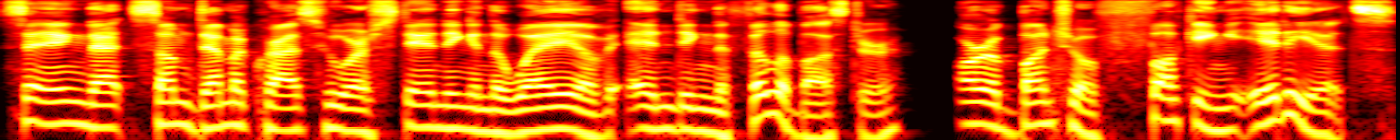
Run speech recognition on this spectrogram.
Saying that some Democrats who are standing in the way of ending the filibuster are a bunch of fucking idiots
